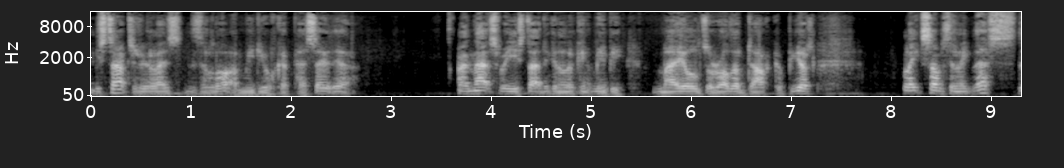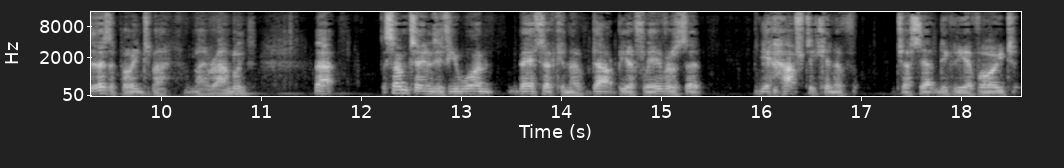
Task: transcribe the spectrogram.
you start to realise there's a lot of mediocre piss out there. And that's where you start to kind of looking at maybe milds or other darker beers. Like something like this. There is a point to my, my ramblings. That sometimes if you want better kind of dark beer flavours that you have to kind of to a certain degree avoid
